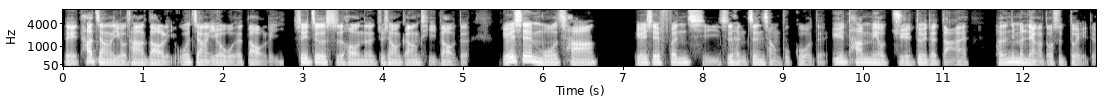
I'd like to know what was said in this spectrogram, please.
对，他讲的有他的道理，我讲也有我的道理。所以这个时候呢，就像我刚刚提到的，有一些摩擦，有一些分歧是很正常不过的，因为他没有绝对的答案，可能你们两个都是对的，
